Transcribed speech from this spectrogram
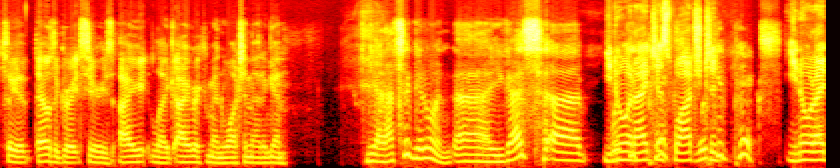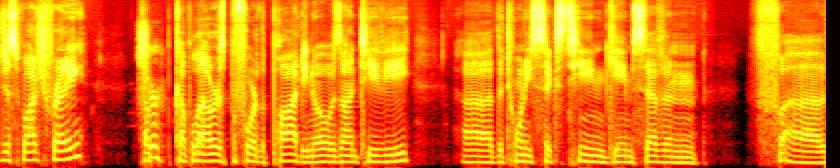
So yeah, that was a great series. I like. I recommend watching that again. Yeah, that's a good one. Uh, you guys. Uh, You know what I just watched to- picks. You know what I just watched, Freddie? Sure. couple hours before the pod. You know it was on TV. Uh, the 2016 Game Seven f- uh,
